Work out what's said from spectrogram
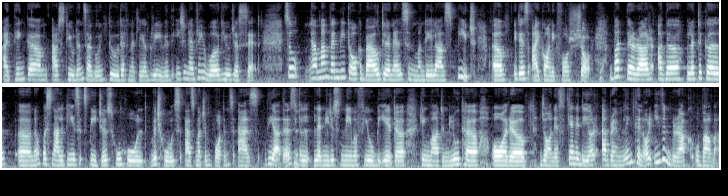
I think um, our students are going to definitely agree with each and every word you just said. So, uh, ma'am, when we talk about uh, Nelson Mandela's speech, um, it is iconic for sure. Yeah. But there are other political uh, no, personalities speeches who hold which holds as much importance as the others. Uh, let me just name a few be it uh, king martin luther or uh, john f. Kennedy or abraham lincoln or even barack obama.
